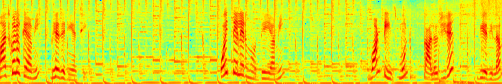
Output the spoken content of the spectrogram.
মাছগুলোকে আমি ভেজে নিয়েছি। ওই তেলের মধ্যেই আমি ওয়ান টিস্পুন কালো জিরে দিয়ে দিলাম।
